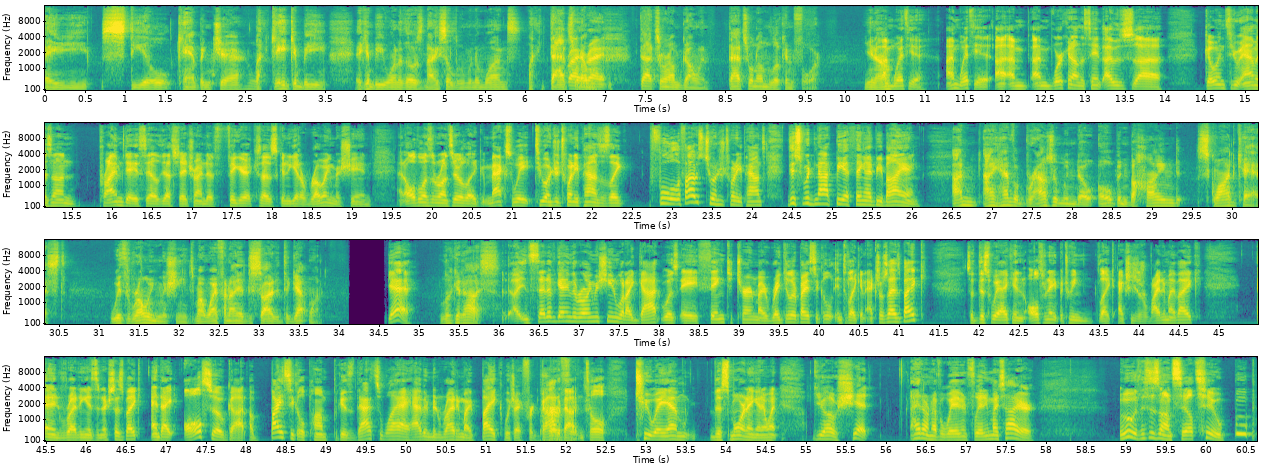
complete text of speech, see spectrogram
a steel camping chair. Like, it can be, it can be one of those nice aluminum ones. Like, that's Right, what I'm, right. that's where I'm going. That's what I'm looking for. You know? I'm with you. I'm with you. I, I'm I'm working on the same. I was uh, going through Amazon Prime Day sales yesterday, trying to figure it because I was going to get a rowing machine, and all the ones that were on sale were like max weight 220 pounds. I was like, fool! If I was 220 pounds, this would not be a thing I'd be buying. I'm I have a browser window open behind Squadcast with rowing machines. My wife and I had decided to get one. Yeah. Look at us. Uh, instead of getting the rowing machine, what I got was a thing to turn my regular bicycle into like an exercise bike. So this way I can alternate between like actually just riding my bike and riding as an exercise bike. And I also got a bicycle pump because that's why I haven't been riding my bike, which I forgot about until 2 a.m. this morning. And I went, yo, shit, I don't have a way of inflating my tire. Ooh, this is on sale too. Boop.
